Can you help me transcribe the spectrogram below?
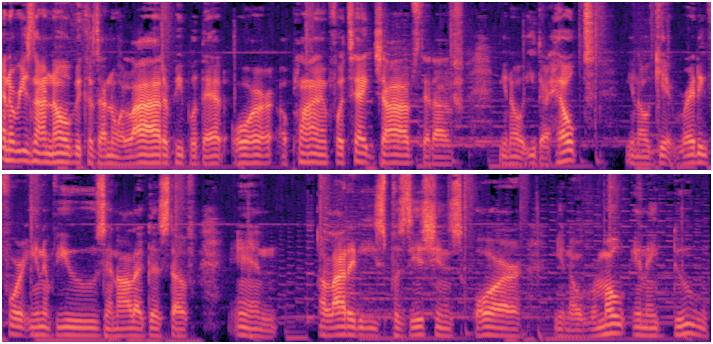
And the reason I know because I know a lot of people that are applying for tech jobs that I've, you know, either helped, you know, get ready for interviews and all that good stuff. And a lot of these positions are, you know, remote and they do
